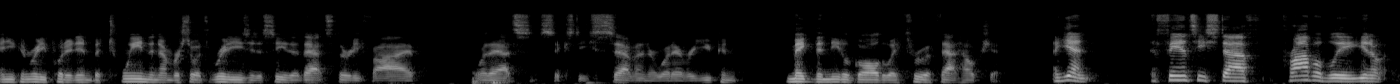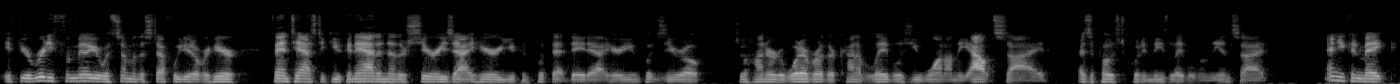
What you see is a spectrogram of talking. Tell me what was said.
and you can really put it in between the numbers so it's really easy to see that that's 35 or that's 67 or whatever. You can make the needle go all the way through if that helps you. Again, the fancy stuff, probably, you know, if you're really familiar with some of the stuff we did over here, fantastic. You can add another series out here. You can put that data out here. You can put 0 to 100 or whatever other kind of labels you want on the outside as opposed to putting these labels on the inside. And you can make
